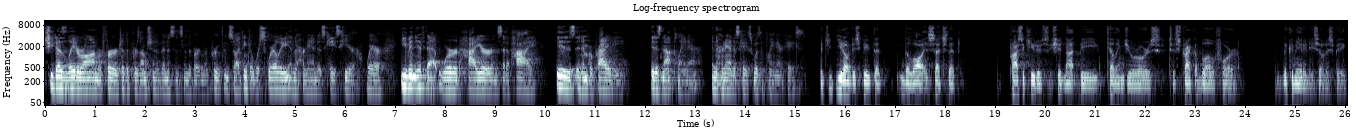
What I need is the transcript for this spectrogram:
she does later on refer to the presumption of innocence and the burden of proof. And so I think that we're squarely in the Hernandez case here, where even if that word higher instead of high is an impropriety, it is not plain error. In the Hernandez case, was a plain error case. But you don't dispute that the law is such that prosecutors should not be telling jurors to strike a blow for the community, so to speak?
